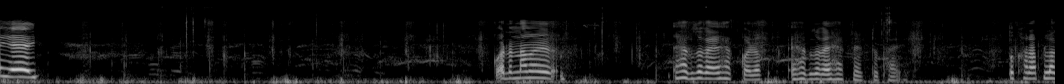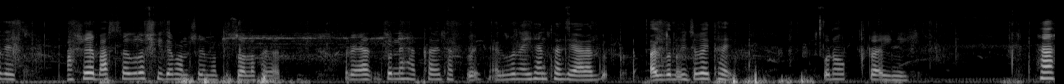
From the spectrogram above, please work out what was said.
এই এই! কয়টার নামে? এক জায়গায় এক কয়টা, এক জায়গায় একটা একটা থাকে। তো খারাপ লাগে। আসলে বাচ্চাগুলো শীতে মানুষের মতো চলাফেরা। ওরা একজনে একখানে থাকবে, একজন এইখানে থাকে, আর এক- একজন ওই জায়গায় থাকে। কোনো নেই। হ্যাঁ?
